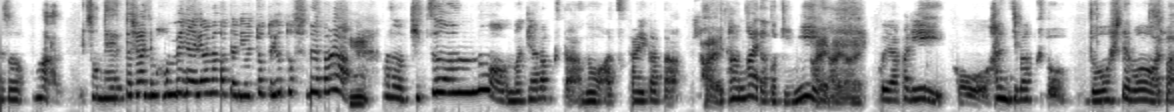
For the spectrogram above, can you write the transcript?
その、まあ、そうね、私はでも本命に挙げられなかった理由、ちょっと言うとすれば、うんまあ、その、喫音の、まあ、キャラクターの扱い方はい。で考えたときに、はいはいはい。これやっぱり、こう、ハンチバックと、どうしても、やっぱ、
